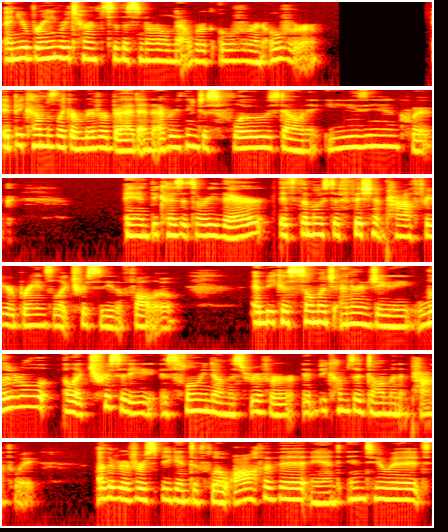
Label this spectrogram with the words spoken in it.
And your brain returns to this neural network over and over. It becomes like a riverbed and everything just flows down it easy and quick. And because it's already there, it's the most efficient path for your brain's electricity to follow. And because so much energy, literal electricity, is flowing down this river, it becomes a dominant pathway. Other rivers begin to flow off of it and into it,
